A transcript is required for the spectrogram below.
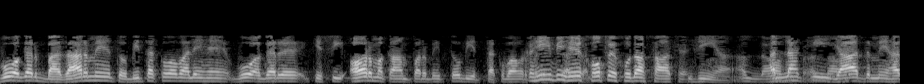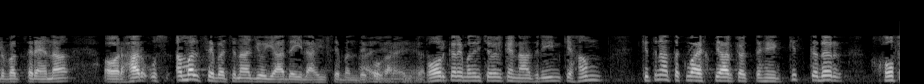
وہ اگر بازار میں تو بھی تقوی والے ہیں وہ اگر کسی اور مقام پر بھی تو بھی تقوی اور کہیں بھی ہے خوف خدا ساتھ ہے۔ جی ہاں۔ اللہ کی یاد میں ہر وقت رہنا اور ہر اس عمل سے بچنا جو یاد الہی سے بندے کو غور کریں مدنی چینل کے ناظرین کہ ہم کتنا تقوی اختیار کرتے ہیں کس قدر خوف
